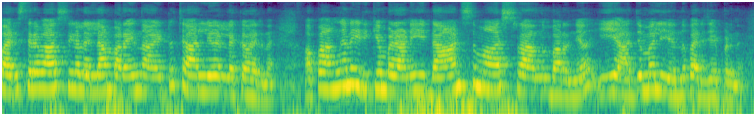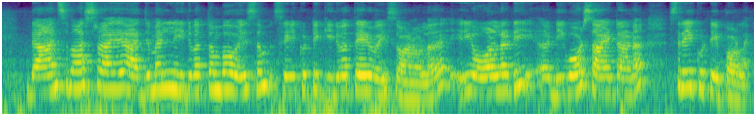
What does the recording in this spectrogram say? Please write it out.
പരിസരവാസികളെല്ലാം പറയുന്നതായിട്ട് ചാനലുകളിലൊക്കെ വരുന്നത്. അപ്പോൾ അങ്ങനെ ഇരിക്കുമ്പോഴാണ് ഈ ഡാൻസ് മാസ്റ്റർ എന്നും പറഞ്ഞ് ഈ അജ്മലി എന്ന് പരിചയപ്പെടുന്നത്. ഡാൻസ് മാസ്റ്ററായ അജ്മലിന് ഇരുപത്തൊമ്പത് വയസ്സും ശ്രീകുട്ടിക്ക് ഇരുപത്തേഴ് വയസ്സുമാണുള്ളത്. ഈ ഓൾറെഡി ഡിവോഴ്സ് ആയിട്ടാണ് ശ്രീകുട്ടി ഇപ്പോൾ ഉള്ളത്.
